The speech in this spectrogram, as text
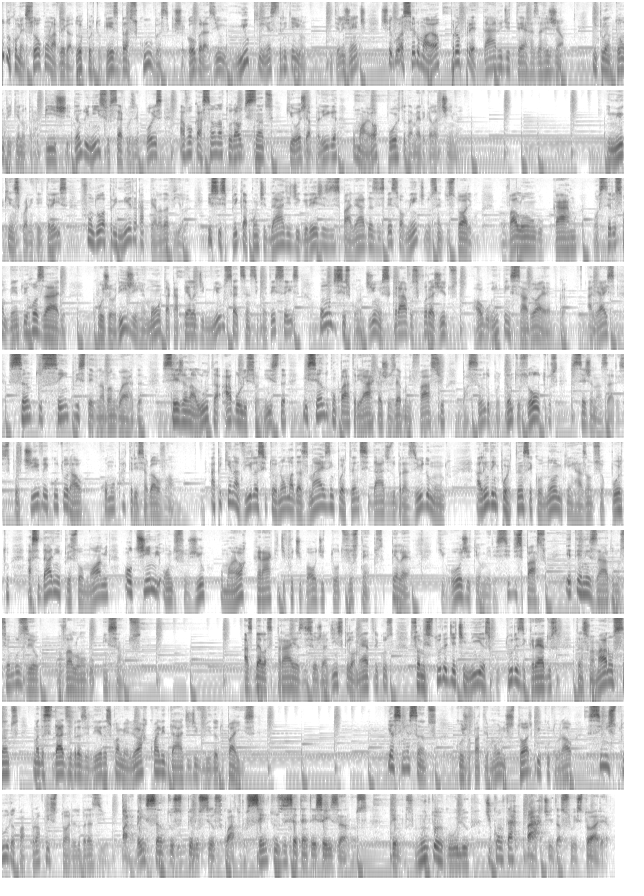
Tudo começou com o navegador português Brás Cubas, que chegou ao Brasil em 1531. Inteligente, chegou a ser o maior proprietário de terras da região. Implantou um pequeno trapiche, dando início, séculos depois, à vocação natural de Santos, que hoje abriga o maior porto da América Latina. Em 1543, fundou a primeira capela da vila. Isso explica a quantidade de igrejas espalhadas especialmente no centro histórico, como Valongo, Carmo, Mosteiro São Bento e Rosário, cuja origem remonta à capela de 1756, onde se escondiam escravos foragidos, algo impensável à época. Aliás, Santos sempre esteve na vanguarda, seja na luta abolicionista, iniciando com o patriarca José Bonifácio, passando por tantos outros, seja nas áreas esportiva e cultural, como Patrícia Galvão a pequena vila se tornou uma das mais importantes cidades do Brasil e do mundo. Além da importância econômica em razão do seu porto, a cidade emprestou nome ao time onde surgiu o maior craque de futebol de todos os tempos, Pelé, que hoje tem um merecido espaço eternizado no seu museu, no Valongo, em Santos. As belas praias de seus jardins quilométricos, sua mistura de etnias, culturas e credos, transformaram Santos em uma das cidades brasileiras com a melhor qualidade de vida do país. E assim é Santos, cujo patrimônio histórico e cultural se mistura com a própria história do Brasil. Parabéns, Santos, pelos seus 476 anos. Temos muito orgulho de contar parte da sua história.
